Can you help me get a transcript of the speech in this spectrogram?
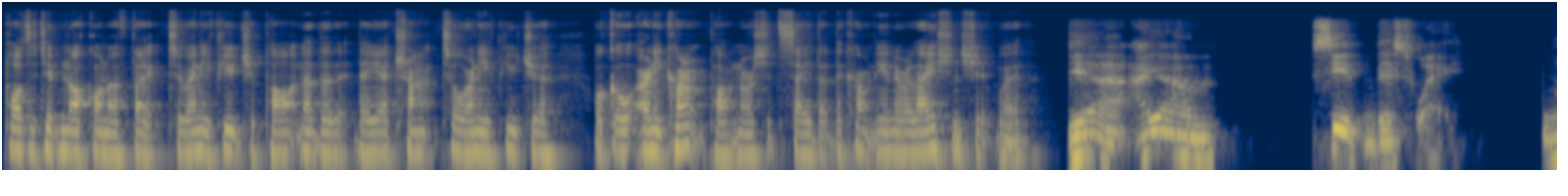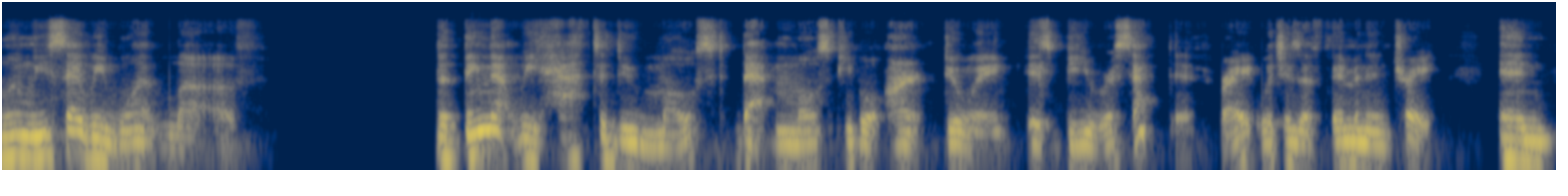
positive knock on effect to any future partner that they attract or any future or, or any current partner, I should say, that they're currently in a relationship with. Yeah, I um see it this way. When we say we want love, the thing that we have to do most that most people aren't doing is be receptive, right? Which is a feminine trait. And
